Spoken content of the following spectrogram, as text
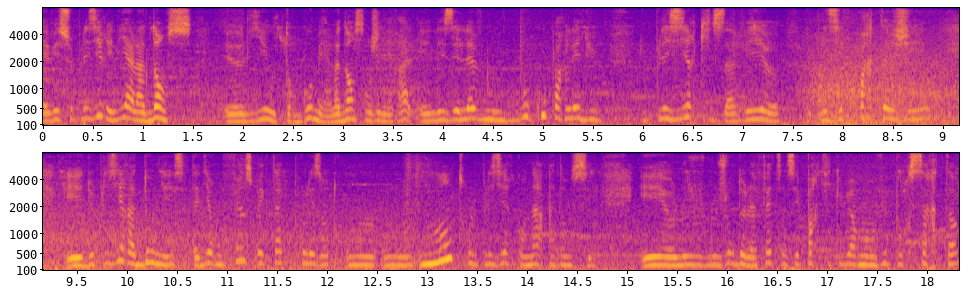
avait ce plaisir est lié à la danse, euh, lié au tango, mais à la danse en général. Et les élèves m'ont beaucoup parlé du, plaisir qu'ils avaient, euh, du plaisir partagé et de plaisir à donner. C'est-à-dire on fait un spectacle pour les autres, on, montre le plaisir qu'on a à danser. Et euh, le, jour de la fête, ça s'est particulièrement vu pour certains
